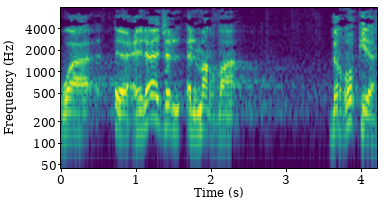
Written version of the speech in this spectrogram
وعلاج المرضى بالرقية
